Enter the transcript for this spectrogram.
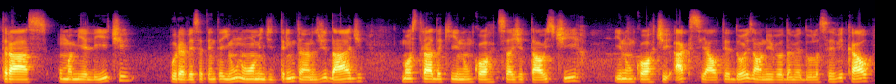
traz uma mielite por EV71 num homem de 30 anos de idade, mostrada aqui num corte sagital STIR e num corte axial T2 ao nível da medula cervical.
